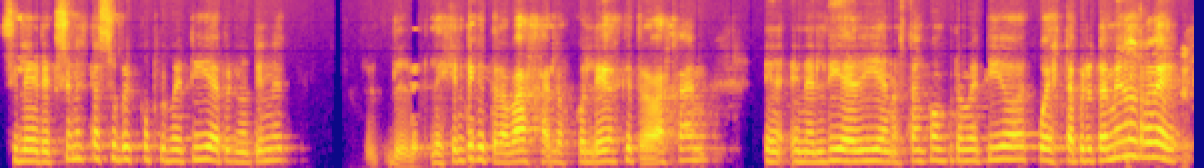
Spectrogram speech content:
si la dirección está súper comprometida, pero no tiene la gente que trabaja, los colegas que trabajan en, el día a día no están comprometidos, cuesta, pero también al revés,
